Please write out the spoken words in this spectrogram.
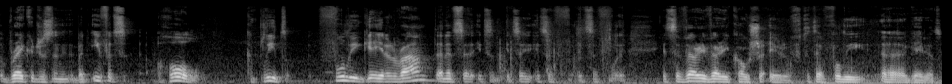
breakages, and, but if it's whole, complete, fully gated around, then it's a it's a it's a it's a it's a, it's a very very kosher eruv to have fully uh, gated.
